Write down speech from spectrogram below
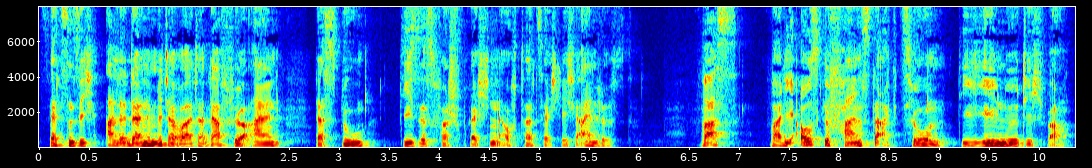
setzen sich alle deine Mitarbeiter dafür ein, dass du dieses Versprechen auch tatsächlich einlöst? Was war die ausgefallenste Aktion, die je nötig war,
